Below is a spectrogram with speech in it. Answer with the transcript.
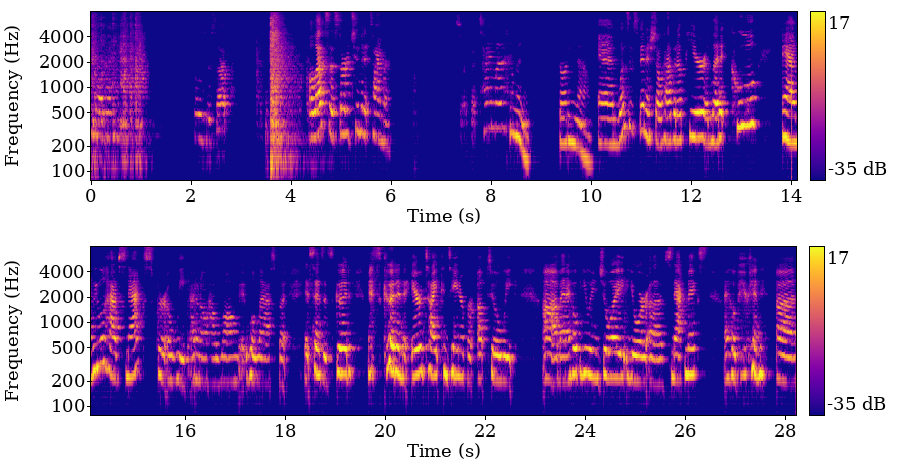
the oven. Close this up. Alexa, start a two minute timer. Start that timer. Two minutes starting now. And once it's finished, I'll have it up here and let it cool. And we will have snacks for a week. I don't know how long it will last, but it says it's good. It's good in an airtight container for up to a week. Um, and I hope you enjoy your uh, snack mix. I hope you can uh,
